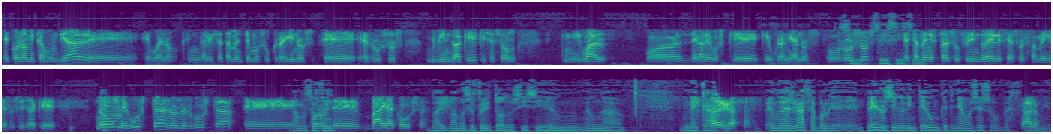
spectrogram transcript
económica mundial e, e bueno, que en Galicia tamén temos ucraínos e, e rusos vivindo aquí, que xa son igual o, de galegos que, que ucranianos ou rusos, sí, sí, sí, e tamén están sufrindo eles e as súas familias, ou seja que non me gusta, non nos gusta eh, vamos por sufrir. onde vai a cousa. Vai, vamos sufrir todos, sí, sí, é, un, é unha... Me ca... Unha desgraza. É unha desgraza porque en pleno siglo XXI que teñamos eso... Claro. Mía,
